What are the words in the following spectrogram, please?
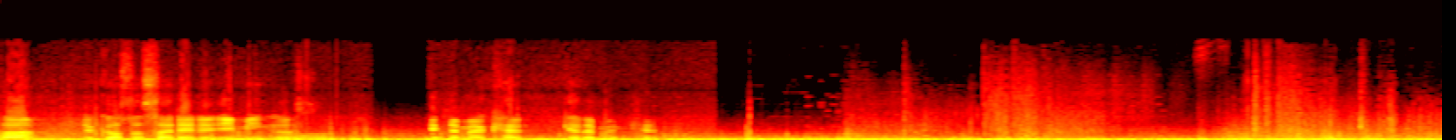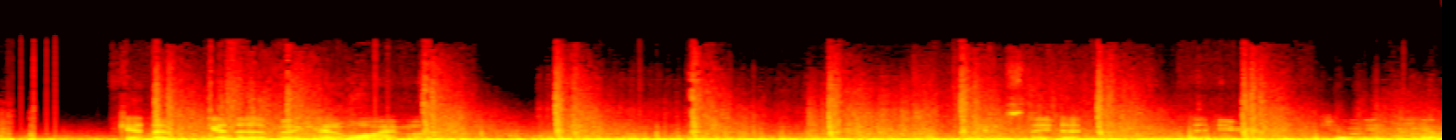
up, because the side they're aiming us. Get the mad cat. Get the mad cat. Get the get the mad cat Warhammer. Can stay that that area. Julian here.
